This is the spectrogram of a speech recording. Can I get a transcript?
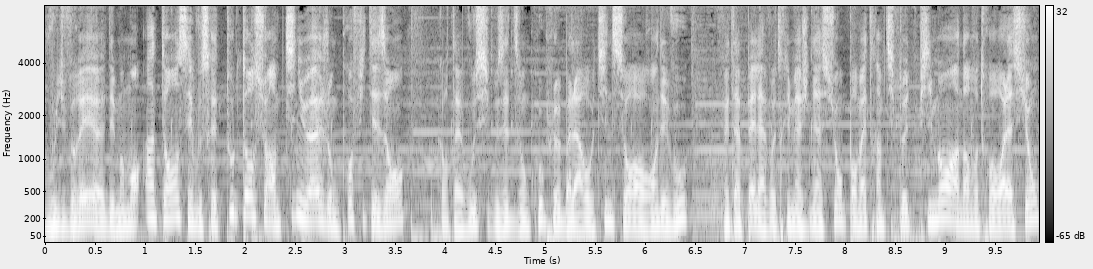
Vous vivrez euh, des moments intenses et vous serez tout le temps sur un petit nuage, donc profitez-en. Quant à vous, si vous êtes en couple, bah, la routine sera au rendez-vous. Faites appel à votre imagination pour mettre un petit peu de piment hein, dans votre relation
